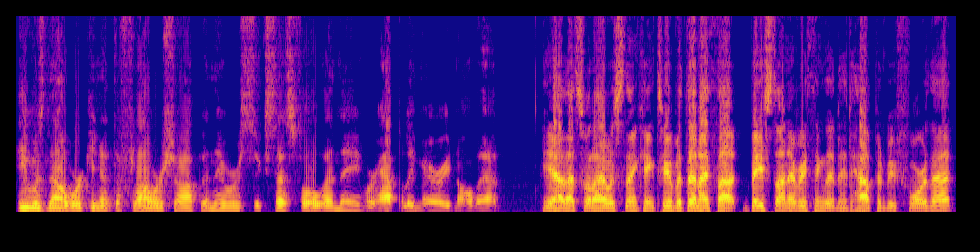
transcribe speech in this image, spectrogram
he was now working at the flower shop, and they were successful, and they were happily married, and all that. Yeah, that's what I was thinking too. But then I thought, based on everything that had happened before that,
